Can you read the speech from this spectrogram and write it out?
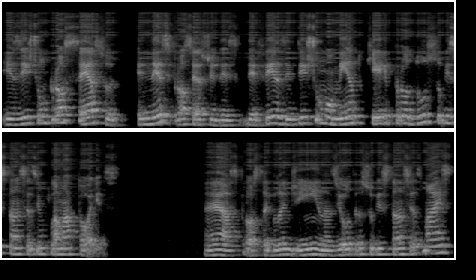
existe um processo, nesse processo de defesa, existe um momento que ele produz substâncias inflamatórias né, as prostaglandinas e outras substâncias mais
